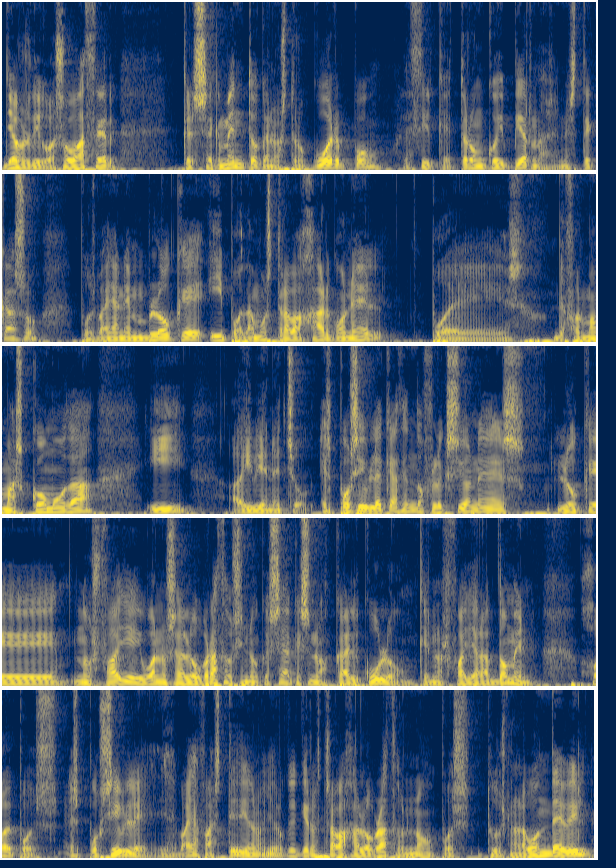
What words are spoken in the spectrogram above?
ya os digo, eso va a hacer que el segmento, que nuestro cuerpo, es decir, que tronco y piernas en este caso, pues vayan en bloque y podamos trabajar con él pues de forma más cómoda y ahí bien hecho. Es posible que haciendo flexiones lo que nos falle igual no sea los brazos, sino que sea que se nos cae el culo, que nos falla el abdomen. Joder, pues es posible. Y vaya fastidio, ¿no? Yo lo que quiero es trabajar los brazos. No, pues tu eslabón débil,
